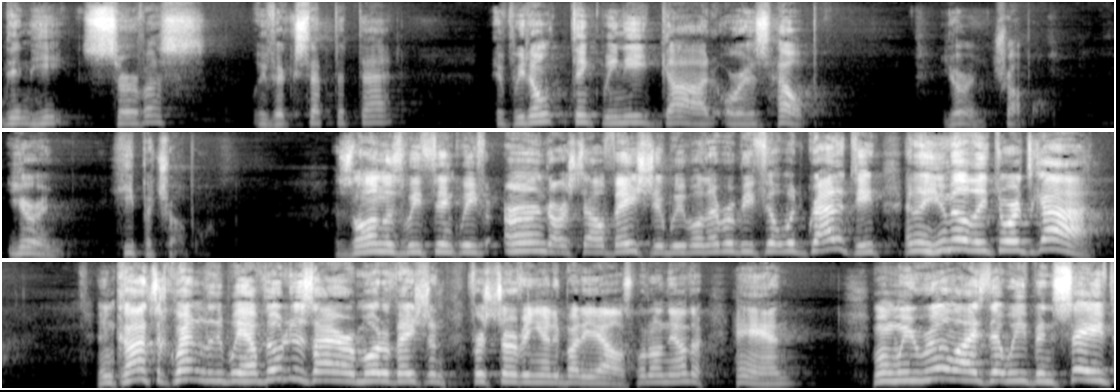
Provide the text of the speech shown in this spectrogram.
Didn't he serve us? We've accepted that. If we don't think we need God or his help, you're in trouble. You're in heap of trouble. As long as we think we've earned our salvation, we will never be filled with gratitude and humility towards God. And consequently, we have no desire or motivation for serving anybody else. But on the other hand, when we realize that we've been saved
